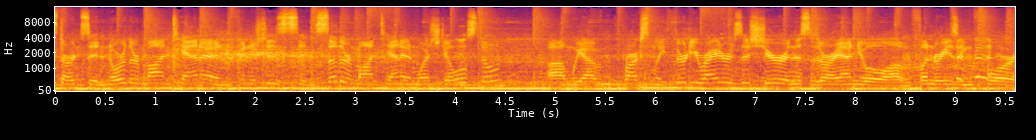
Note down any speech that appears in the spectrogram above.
Starts in northern Montana and finishes in southern Montana in West Yellowstone. Um, we have approximately 30 riders this year, and this is our annual um, fundraising for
